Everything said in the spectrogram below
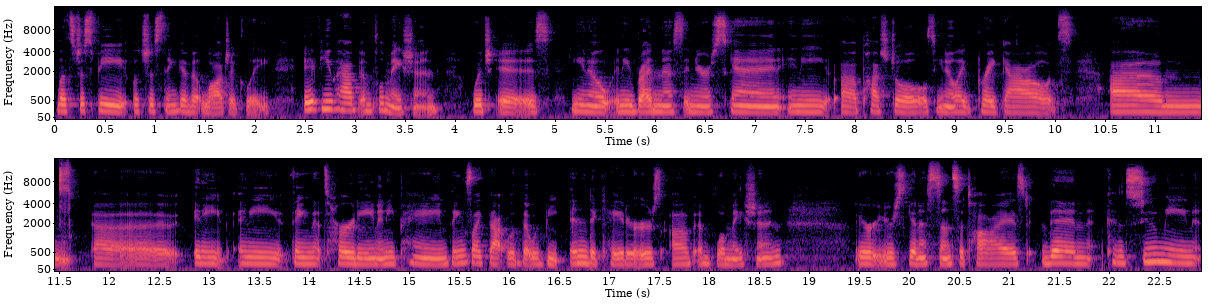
Let's just be let's just think of it logically. If you have inflammation, which is you know any redness in your skin, any uh, pustules, you know like breakouts, um, uh, any anything that's hurting, any pain, things like that would, that would be indicators of inflammation. Your your skin is sensitized. Then consuming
